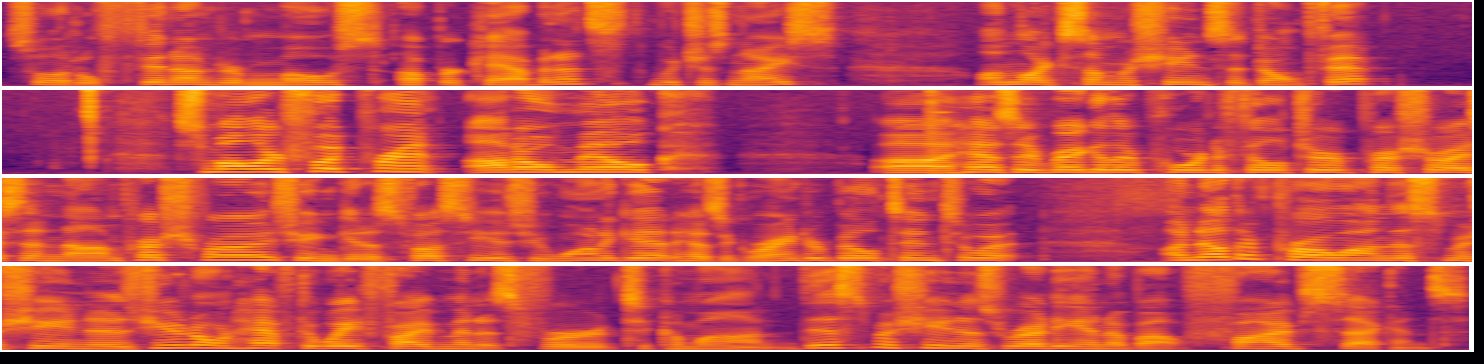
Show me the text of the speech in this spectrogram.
so it'll fit under most upper cabinets, which is nice, unlike some machines that don't fit. Smaller footprint, auto milk, uh, has a regular portafilter, pressurized and non-pressurized. You can get as fussy as you want to get. It has a grinder built into it. Another pro on this machine is you don't have to wait five minutes for it to come on. This machine is ready in about five seconds.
